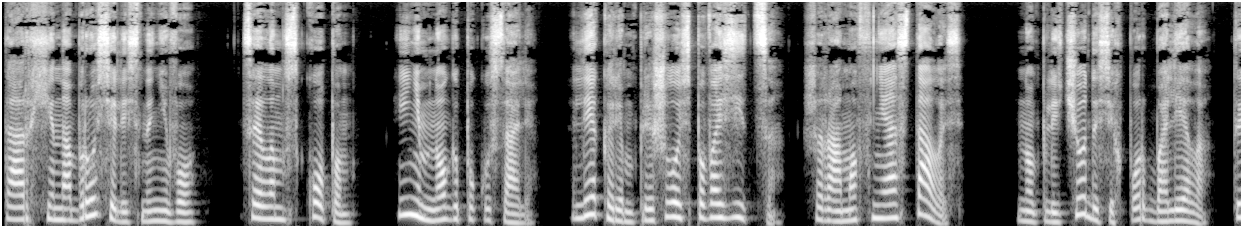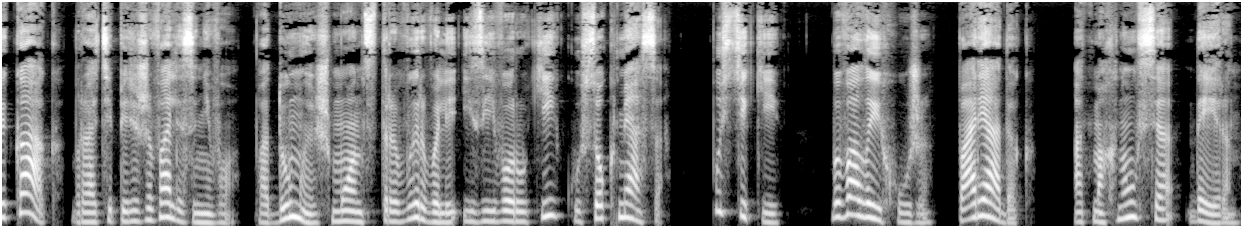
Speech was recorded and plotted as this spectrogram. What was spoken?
Тархи набросились на него целым скопом и немного покусали. Лекарям пришлось повозиться, Шрамов не осталось, но плечо до сих пор болело. «Ты как?» Братья переживали за него. Подумаешь, монстры вырвали из его руки кусок мяса. Пустяки. Бывало и хуже. Порядок. Отмахнулся Дейрон.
